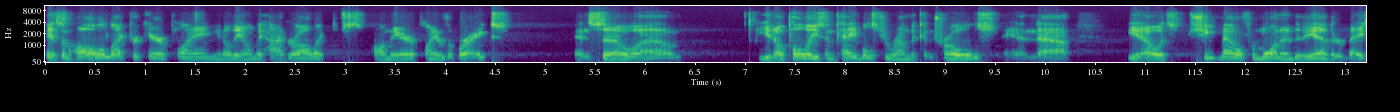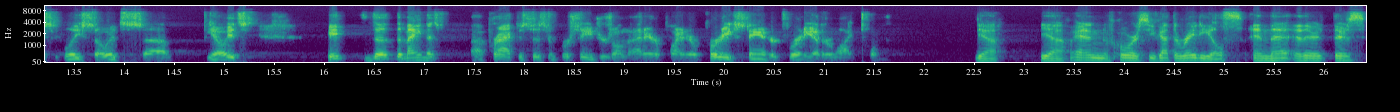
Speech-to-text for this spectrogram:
it's an all electric airplane. You know, the only hydraulics on the airplane are the brakes. And so, um, you know, pulleys and cables to run the controls. And, uh, you know, it's sheet metal from one end to the other, basically. So it's, uh, you know, it's, it, the, the maintenance uh, practices and procedures on that airplane are pretty standard for any other light twin. Yeah, yeah, and of course you got the radials, and that there, there's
